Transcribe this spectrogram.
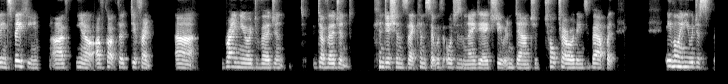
been speaking i've you know i've got the different uh, brain neurodivergent divergent conditions that can sit with autism and adhd written down to talk to our audience about but even when you were just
